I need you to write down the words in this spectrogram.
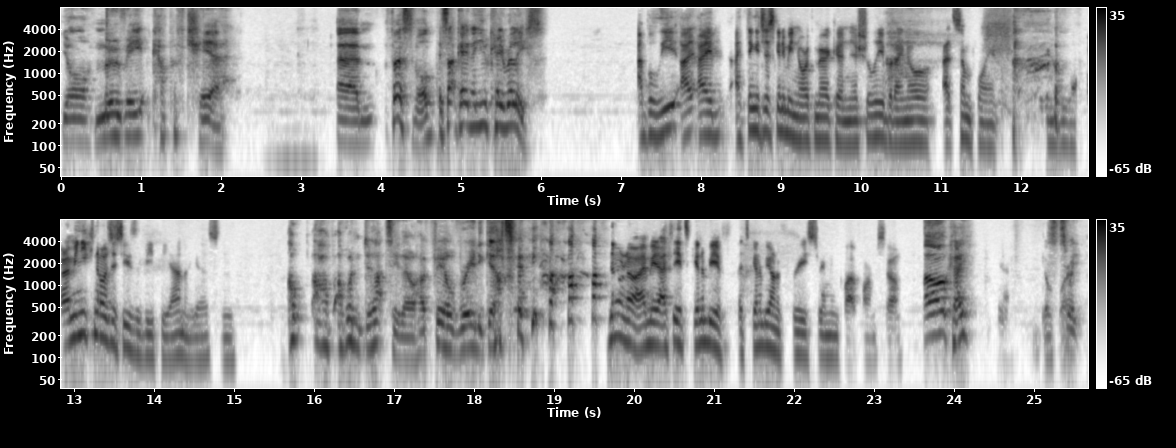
your movie Cup of Cheer. Um, first of all, is that getting a UK release? I believe I I, I think it's just going to be North America initially, but I know at some point. we're gonna do that. But I mean, you can always just use the VPN, I guess. And, Oh, oh, I wouldn't do that to you though. I feel really guilty. no, no. I mean, I think it's gonna be a, it's gonna be on a free streaming platform. So oh, okay. go for it. Sweet.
